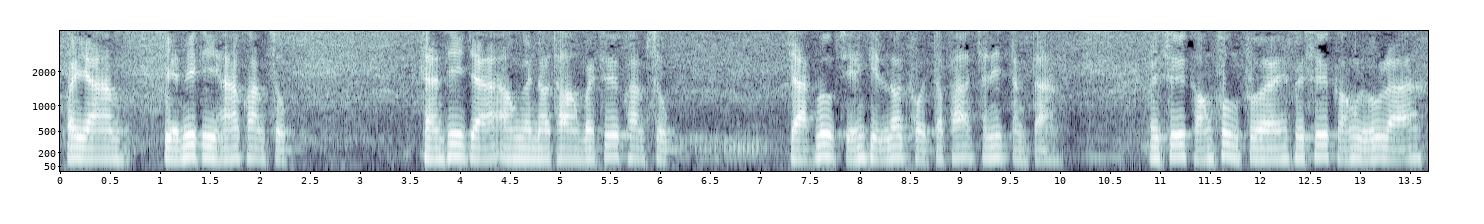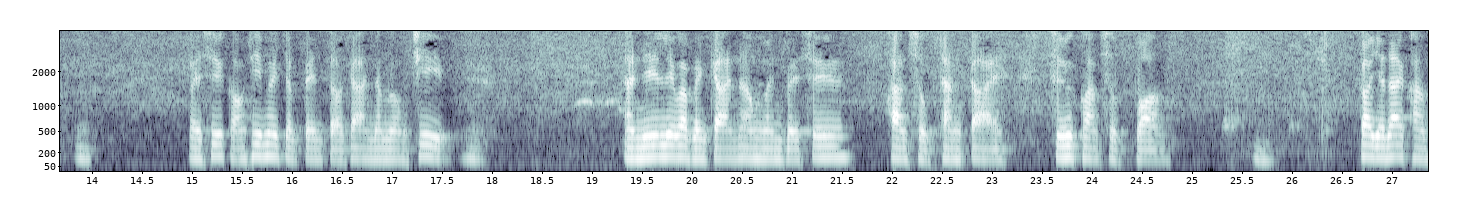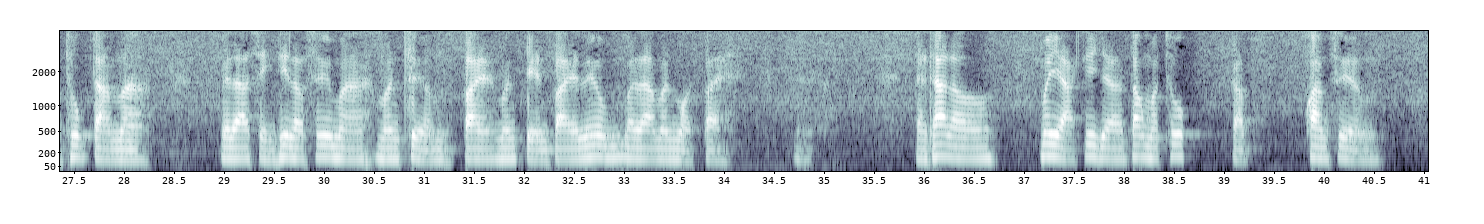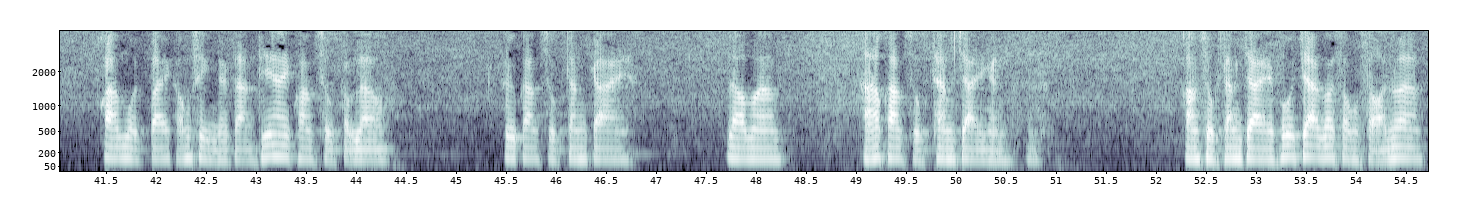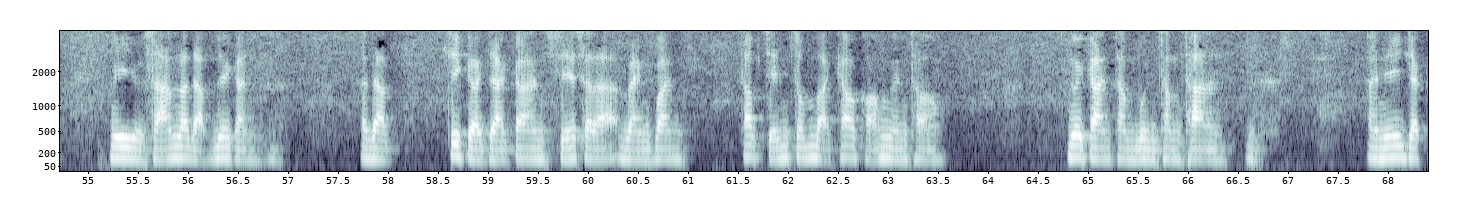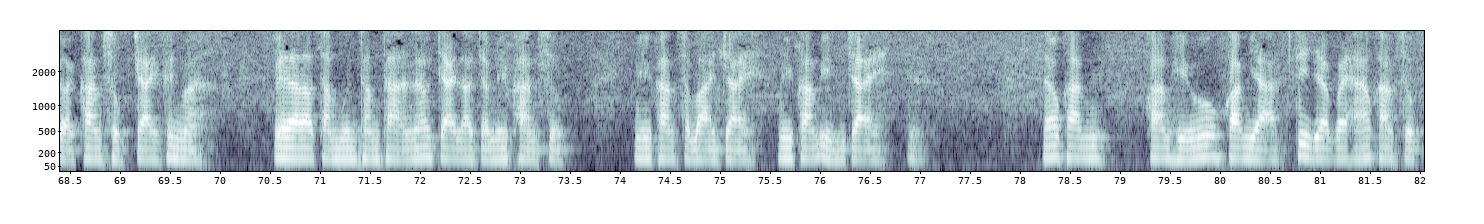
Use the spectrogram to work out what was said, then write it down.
พยายามเปลี่ยนวิธีหาความสุข แทนที่จะเอาเงินเอาทองไปซื้อความสุข จากรูปเสียงกลิ่นรสผลตภะชนิดต่างๆ ไปซื้อของฟุ่มเฟือยไปซื้อของหรูหราไปซื้อของที่ไม่จำเป็นต่อการดำรงชีพ อันนี้เรียกว่าเป็นการเอาเงินไปซื้อความสุขทางกาย ซื้อความสุขปลอม ก็จะได้ความทุกข์ตามมา เวลาสิ่งที่เราซื้อมามันเสื่อมไป มันเปลี่ยนไปหรือเวลามันหมดไป แต่ถ้าเราไม่อยากที่จะต้องมาทุกข์กับความเสื่อม ความหมดไปของสิ่งต่างๆ ที่ให้ความสุขกับเรา คือความสุขทางกาย เรามาหาความสุขทางใจกัน ความสุขทางใจพระเจ้าก็ทรงสอนว่ามีอยู่สามระดับด้วยกัน ระดับ ที่เกิดจากการเสียสละแบ่งปันทรัพย์สินสมบัติเข้าของเงินทอง ด้วยการทำบุญทำทาน อันนี้จะเกิดความสุขใจขึ้นมา เวลาเราทำบุญทำทานแล้วใจเราจะมีความสุข มีความสบายใจ มีความอิ่มใจ แล้วความความหิวความอยากที่จะไปหาความสุข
